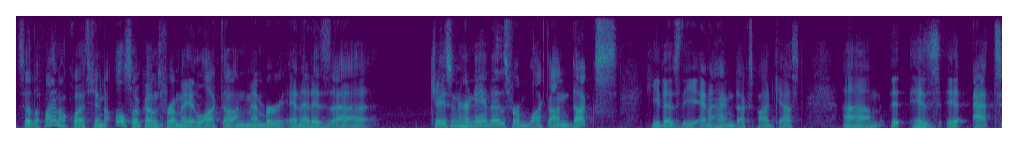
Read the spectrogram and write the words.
So the final question also comes from a Locked On member, and that is uh, Jason Hernandez from Locked On Ducks. He does the Anaheim Ducks podcast. Um, his it, at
